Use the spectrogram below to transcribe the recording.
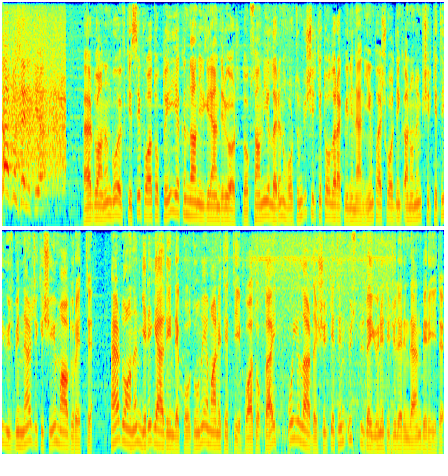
Laf mı seninki ya? Erdoğan'ın bu öfkesi Fuat Oktay'ı yakından ilgilendiriyor. 90'lı yılların hortumcu şirketi olarak bilinen Yimpaş Holding anonim şirketi yüz binlerce kişiyi mağdur etti. Erdoğan'ın geri geldiğinde koltuğunu emanet ettiği Fuat Oktay, o yıllarda şirketin üst düzey yöneticilerinden biriydi.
